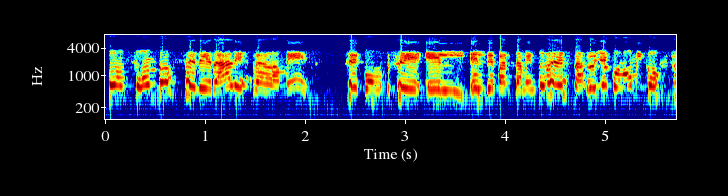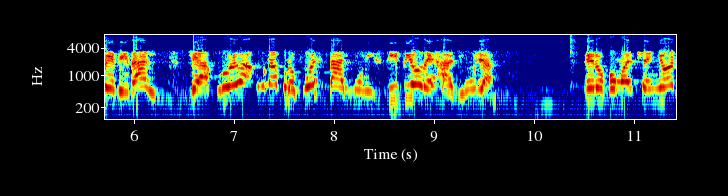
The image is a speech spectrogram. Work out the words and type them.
con fondos federales, Radamés. Se, el, el Departamento de Desarrollo Económico Federal le aprueba una propuesta al municipio de Jayuya. Pero como al señor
